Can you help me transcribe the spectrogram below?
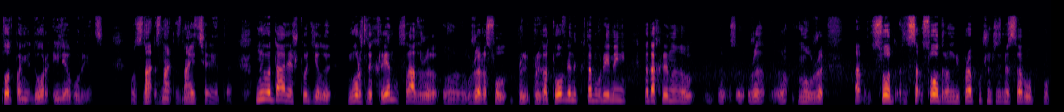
тот помидор или огурец. Вот зна- зна- знаете это. Ну и вот далее что делаю? Мерзлый хрен, сразу же э, уже рассол при- приготовленный к тому времени, когда хрен э, э, уже, ну, уже а, сод- со- содран или пропущен через мясорубку,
